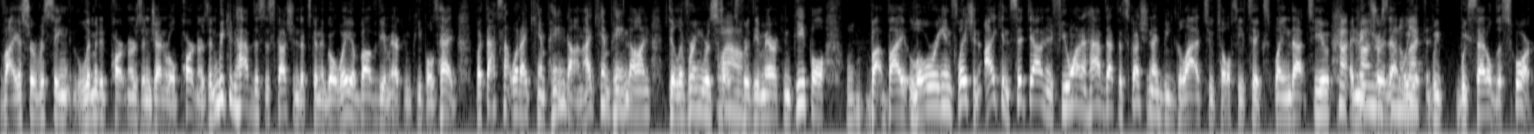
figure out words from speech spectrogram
via servicing limited partners and general partners, and we can have this discussion that's going to go way above the American people's head. But that's not what I campaigned on. I campaigned on delivering results wow. for the American people by, by lowering inflation. I can sit down and if you want to have that discussion, I'd be glad to, Tulsi, to explain that to you and make sure that we, we we settle the score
